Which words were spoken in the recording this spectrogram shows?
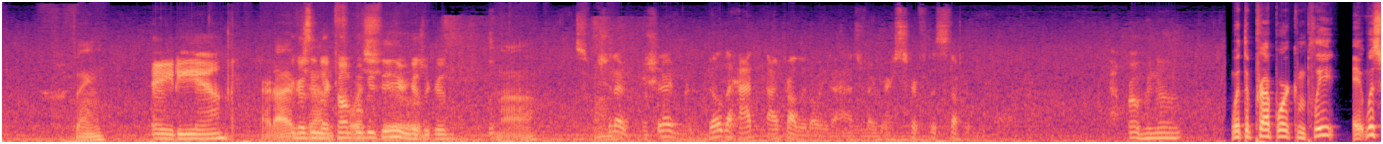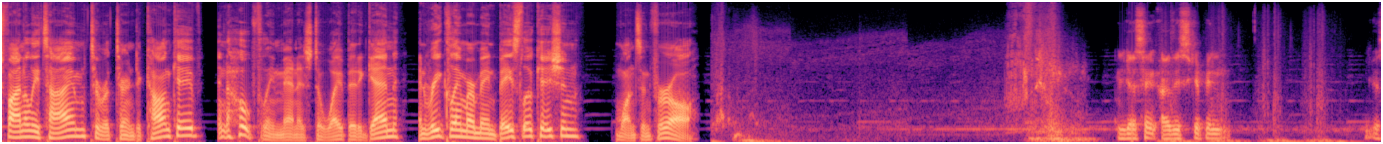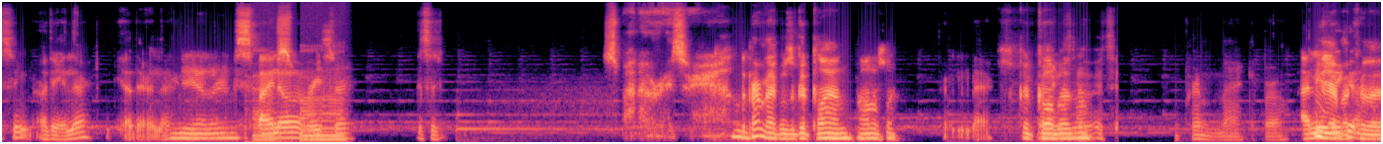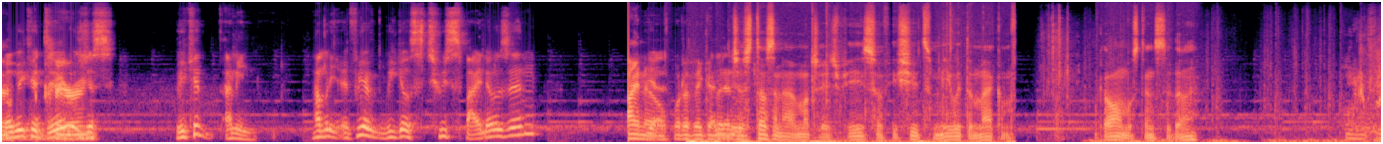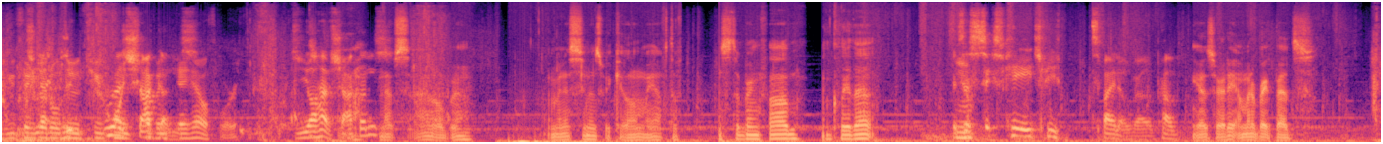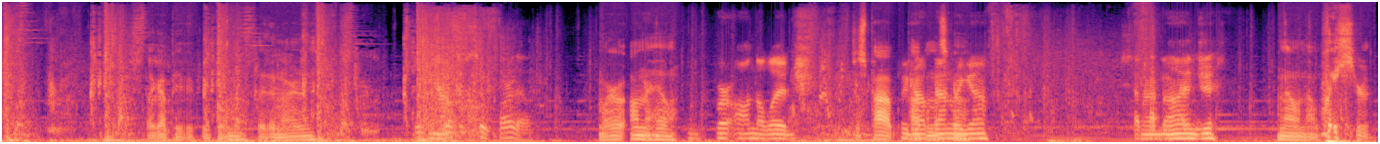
thing. 80, yeah. Alright, I have You guys need that combo force BT? You guys are good. Nah. Should I should I build a hat? I probably don't need a hatchback racer for this stuff. Bro, who knows? With the prep work complete, it was finally time to return to Concave and hopefully manage to wipe it again and reclaim our main base location once and for all. I'm guessing. Are they skipping? I'm guessing. Are they in there? Yeah, they're in there. Yeah, they're in Spino, Spino. Eraser. It's a Spino Racer. The Permac was a good plan, honestly. Mac. Good call, by it's, the way. it's a prim bro. I mean, Yeah, we could, what we could do clearing. is just we could. I mean, how many? If we have we go two Spinos in, I know. Yeah. What are they gonna And It do? just doesn't have much HP, so if he shoots me with the mech, I'm f- go almost insta die. You, you think Yeah, it'll do who has 2.7k shotguns? health worth? do y'all have shotguns? No silo, bro. I mean, as soon as we kill him, we have to f- insta bring fob and clear that. It's Yeah. a 6k HP Spino, bro. Probably. You guys ready? I'm gonna break beds. I got PvP pulling if they didn't already. So far though. We're on the hill. We're on the ledge. Just pop. We pop drop down, go. we go. Stop Right behind you. No, no, wait, you're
